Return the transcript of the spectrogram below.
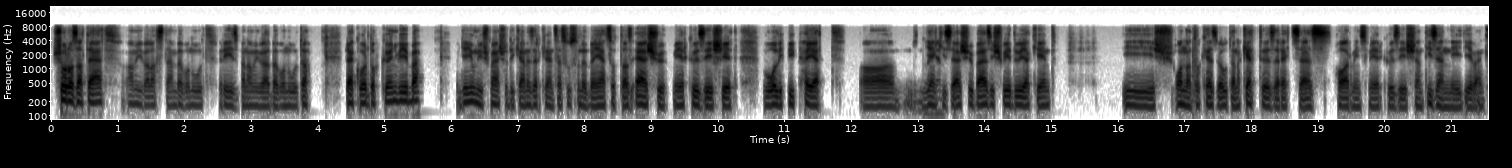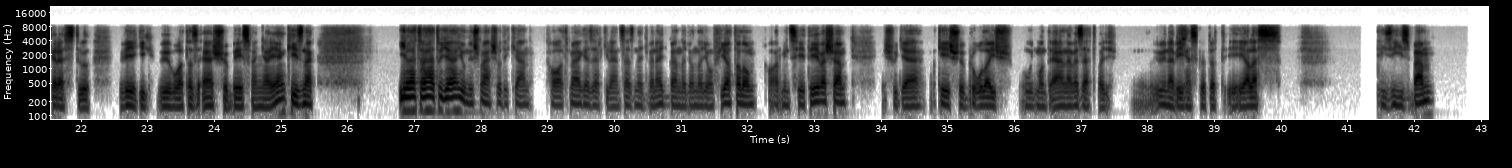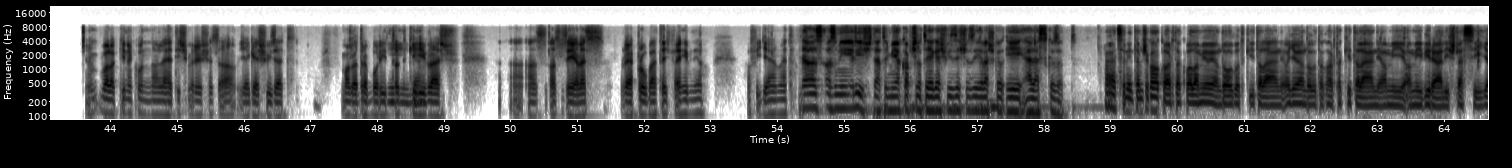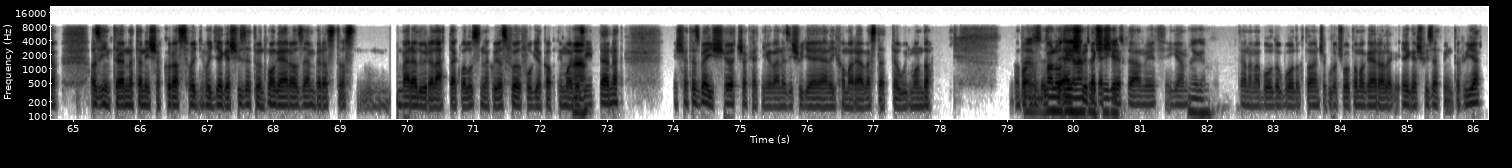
sorozatát, amivel aztán bevonult részben, amivel bevonult a rekordok könyvébe. Ugye június másodikán 1925-ben játszotta az első mérkőzését Wally Pip helyett a Yankees első bázisvédőjeként, és onnantól kezdve utána 2130 mérkőzésen, 14 éven keresztül végig ő volt az első basemanje a Yankeesnek, illetve hát ugye június másodikán halt meg 1941-ben, nagyon-nagyon fiatalom, 37 évesen, és ugye később róla is úgymond elnevezett, vagy ő nevéhez kötött ALS disease-ben. Valakinek onnan lehet ismerős ez a jeges vizet magadra borított Igen. kihívás, az az, az ALS-re próbált egy felhívni a, a figyelmet. De az, az miért is? Tehát, hogy mi a kapcsolat a jeges víz és az ALS között? Hát szerintem csak akartak valami olyan dolgot kitalálni, vagy olyan dolgot akartak kitalálni, ami, ami virális lesz így a, az interneten, és akkor az, hogy, hogy jeges vizet önt magára az ember, azt, azt már előre látták valószínűleg, hogy az föl fogja kapni majd ha. az internet. És hát ez be is jött, csak hát nyilván ez is ugye elég hamar elvesztette úgymond a, a az valódi elsődleges értelmét. Igen. igen. Utána már boldog-boldog, talán csak locsolta magára a jeges vizet, mint a hülye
